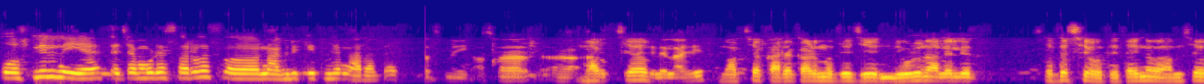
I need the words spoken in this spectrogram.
पोहोचलेली नाही आहे त्याच्यामुळे सर्वच अं, नागरिक इथले नाराज आहेत. नाही असा अं, आरोप मागच्या केलेला आहे. मागच्या कार्यकाळामध्ये जे निवडून आलेले सदस्य होते त्यानं आमच्या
